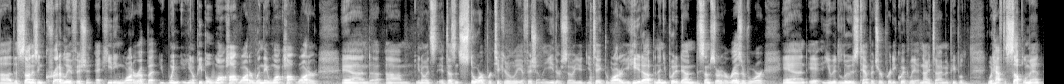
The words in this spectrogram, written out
uh, the sun is incredibly efficient at heating water up. But when you know people want hot water when they want hot water, and uh, um, you know it's it doesn't store particularly efficiently either. So you, you take the water, you heat it up, and then you put it down into some sort of a reservoir, and it, you would lose temperature pretty quickly at nighttime, and people would have to supplement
